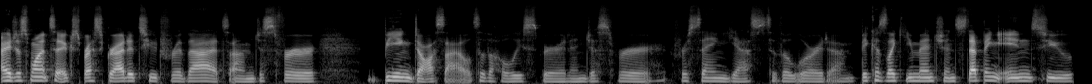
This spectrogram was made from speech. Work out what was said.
I just want to express gratitude for that, um, just for being docile to the Holy Spirit and just for for saying yes to the Lord. Um, because, like you mentioned, stepping into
